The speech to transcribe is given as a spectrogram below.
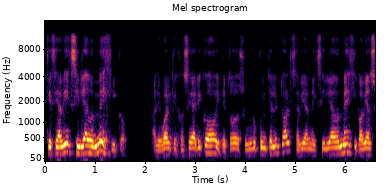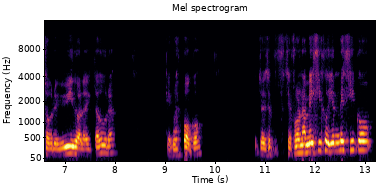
que se había exiliado en México, al igual que José Aricó y que todo su grupo intelectual se habían exiliado en México, habían sobrevivido a la dictadura, que no es poco. Entonces se fueron a México y en México,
